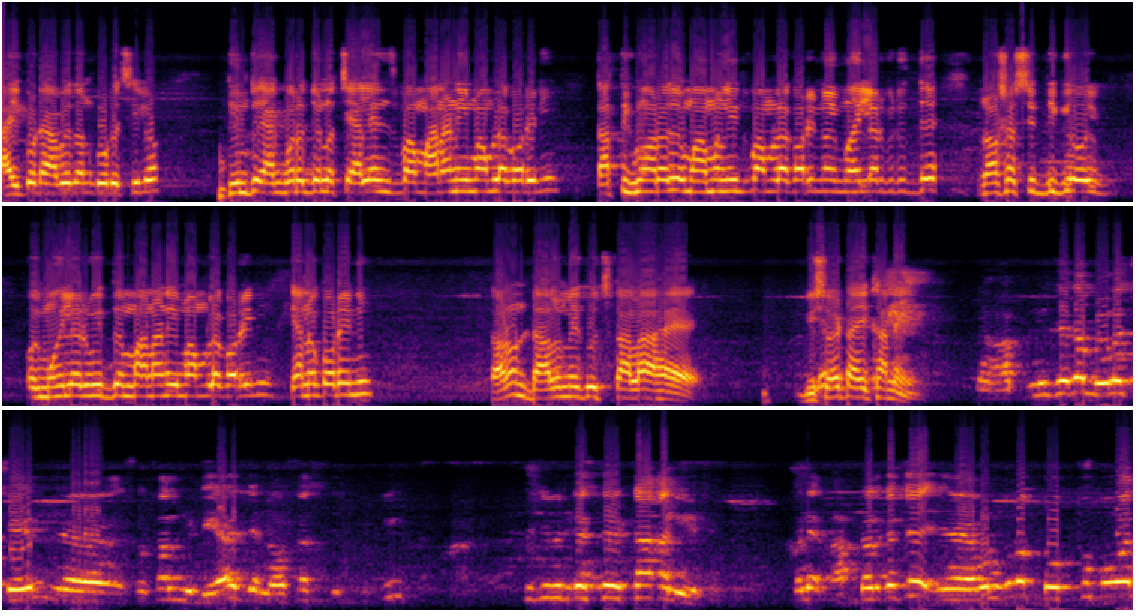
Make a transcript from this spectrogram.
হাইকোর্টে আবেদন করেছিল। কিন্তু একবারের জন্য চ্যালেঞ্জ বা মানানি মামলা করেনি। কার্তিক মহারাজও মামানির মামলা করেনি ওই মহিলার বিরুদ্ধে। নশা সিদ্দিকি ওই ওই মহিলার বিরুদ্ধে মানানি মামলা করেনি। কেন করেনি? কারণ ডাল মে কুচ কালা হ্যায়। বিষয়টা এখানে। আপনি যেটা বলেছেন সোশ্যাল মিডিয়ায় যে নওশাদ পৃথিবীর কাছ থেকে টাকা নিয়েছে। মানে আপনার কাছে এমন কোনো তথ্য প্রমাণ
